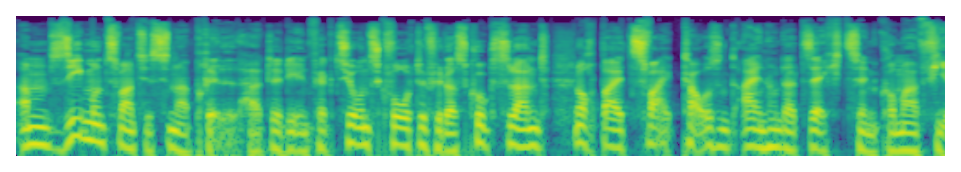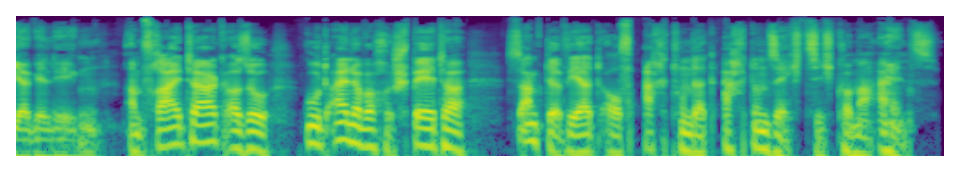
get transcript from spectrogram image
Am 27. April hatte die Infektionsquote für das Cuxland noch bei 2116,4 gelegen. Am Freitag, also gut eine Woche später, sank der Wert auf 868,1.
